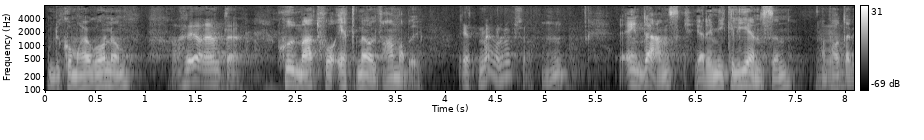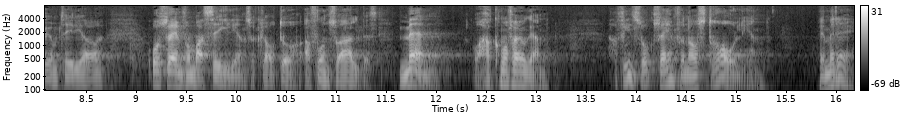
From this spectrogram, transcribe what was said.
Om du kommer ihåg honom? Det gör jag inte. Sju matcher, ett mål för Hammarby. Ett mål också. En dansk, ja det är Mikkel Jensen, han pratade vi om tidigare. Och så en från Brasilien såklart då, Afonso Alves. Men, och här kommer frågan, här finns också en från Australien. Vem är det?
